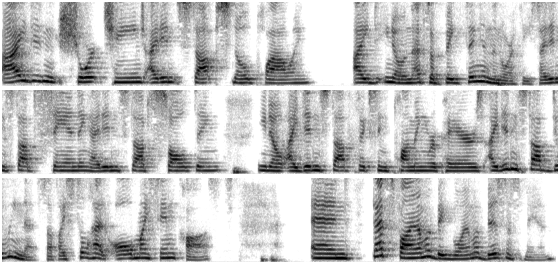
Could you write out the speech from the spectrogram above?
I didn't shortchange. I didn't stop snow plowing. I, you know, and that's a big thing in the Northeast. I didn't stop sanding. I didn't stop salting. You know, I didn't stop fixing plumbing repairs. I didn't stop doing that stuff. I still had all my same costs. And that's fine. I'm a big boy. I'm a businessman.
